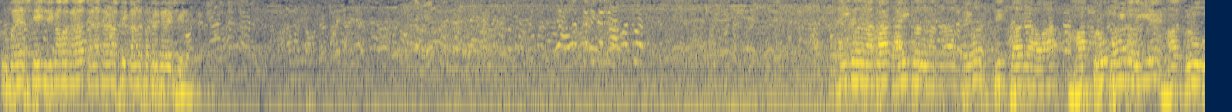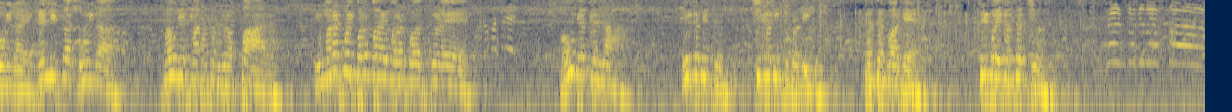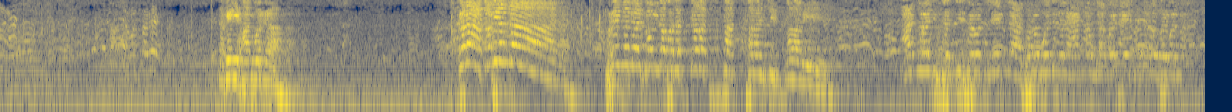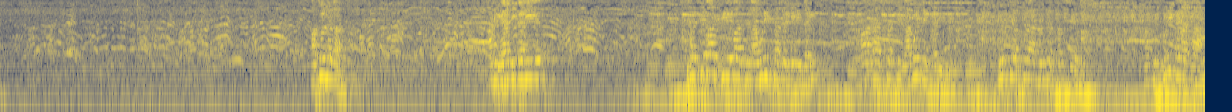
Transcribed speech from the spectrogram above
कृपया स्टेज रिकामा करा कलाकारांना आपली कला सादर करायची आहे. करू नका काही करू नका. व्यवस्थित धर लावा. हा प्रो गोविंदा नाहीये हा ग्रो गोविंदा आहे. गल्लीतला गोविंदा. चौदी साता समुद्र पार. ही मराठमोळी परंपरा आहे मराठमोळा सण आहे. होऊ द्या कल्ला एकतेच दत्तत्वाद आहे त्रिपुर एका सच्च सगळ्यांनी हात वर करा कडक अभिनंदन प्रेमनगर गोविंदा पथक कडक सातकरांची सलामी आठ लावायची संधी सर्व लेटल्या सर्व मोदी आठ लावून दाखवायचे अतुल दादा. आणि या ठिकाणी ठसकेबाज गिरेबाज लावणी सादर केली जाईल. महाराष्ट्राची लागवड लेखणी नृत्य अप्सरा नृत्य संस्थेत आणि कुणी कलाकार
